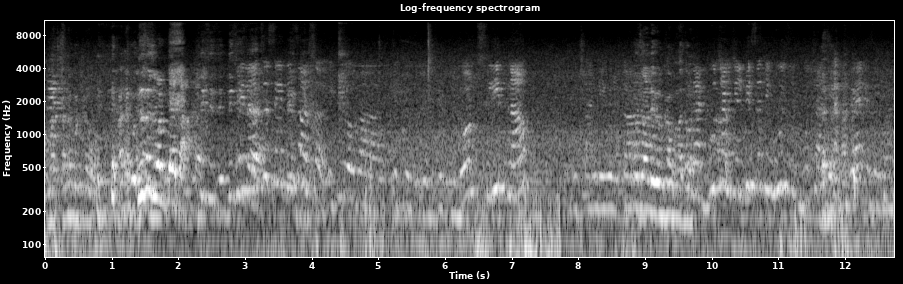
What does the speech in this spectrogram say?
this is what data. This is it. This is also say this also. If you, uh, if, you, if you don't sleep now, Bhuchandi will come. Bhuchandi will come. So that Bhuchandi will be searching who is this Bhuchandi where is he going.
